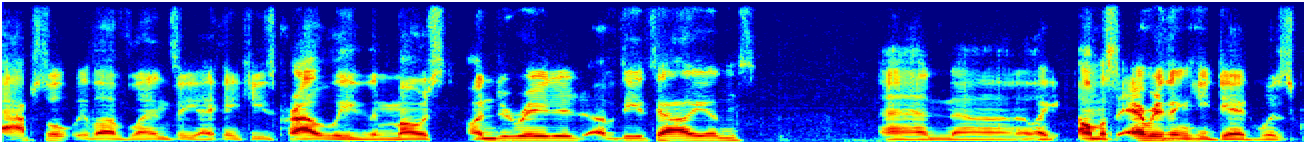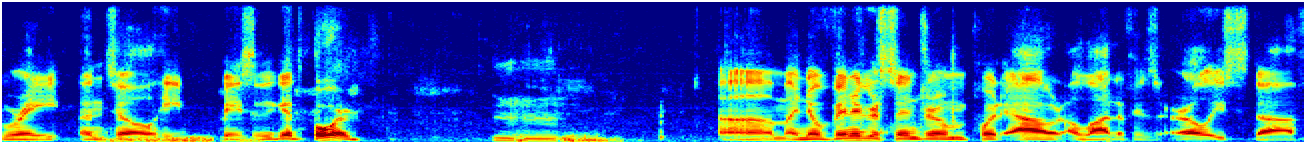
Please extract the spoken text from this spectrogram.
absolutely love Lenzi. I think he's probably the most underrated of the Italians, and uh, like almost everything he did was great until he basically gets bored. Mm-hmm. Um, I know Vinegar Syndrome put out a lot of his early stuff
